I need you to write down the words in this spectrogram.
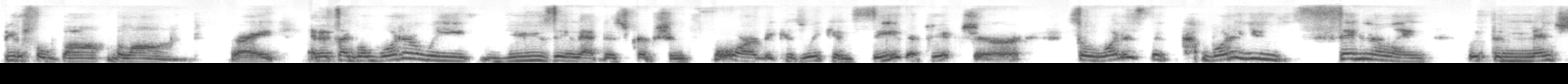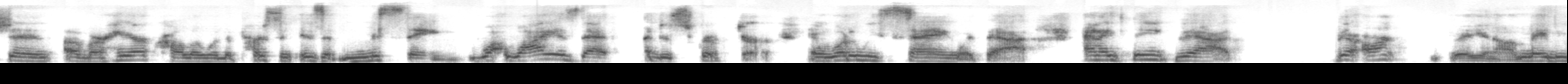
beautiful blonde, right? And it's like, well, what are we using that description for? Because we can see the picture. So what is the, what are you signaling with the mention of our hair color when the person isn't missing? Why, why is that a descriptor? And what are we saying with that? And I think that there aren't, you know, maybe,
